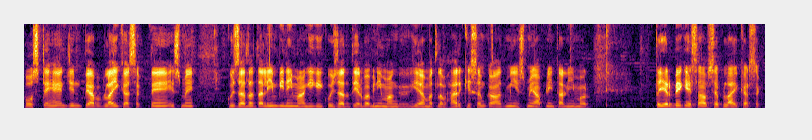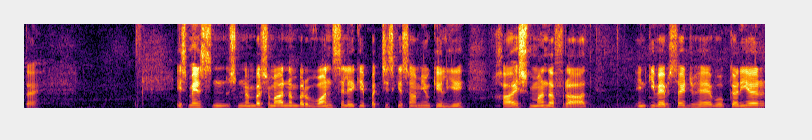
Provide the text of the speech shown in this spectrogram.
पोस्टें हैं जिन पे आप अप्लाई कर सकते हैं। इसमें कोई ज़्यादा तालीम भी नहीं मांगी गई, कोई ज़्यादा तजर्बा भी नहीं मांगा गया। मतलब हर किस्म का आदमी इसमें अपनी तालीम और तजर्बे के हिसाब से अप्लाई कर सकता है। इसमें नंबर शुमार नंबर वन से लेके पच्चीस के सामियों के लिए ख्वाहिशमंद अफराद इनकी वेबसाइट जो है वो career,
